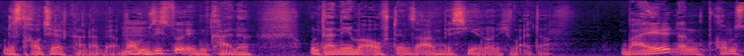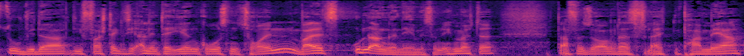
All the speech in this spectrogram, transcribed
Und das traut sich halt keiner mehr. Warum mhm. siehst du eben keine Unternehmer aufstehen und sagen, bis hier noch nicht weiter? Weil dann kommst du wieder, die verstecken sich alle hinter ihren großen Zäunen, weil es unangenehm ist. Und ich möchte dafür sorgen, dass es vielleicht ein paar mehr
